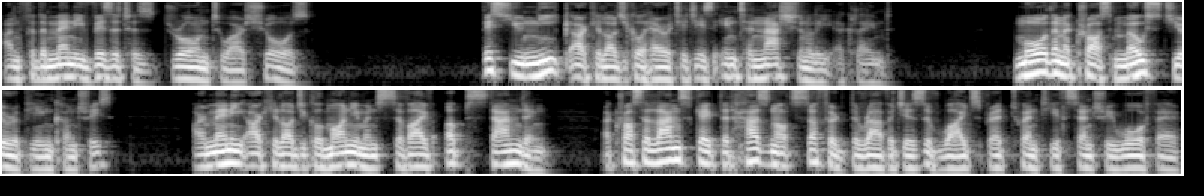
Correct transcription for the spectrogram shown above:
and for the many visitors drawn to our shores. This unique archaeological heritage is internationally acclaimed more than across most European countries, our many archaeological monuments survive upstanding across a landscape that has not suffered the ravages of widespread 20th century warfare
